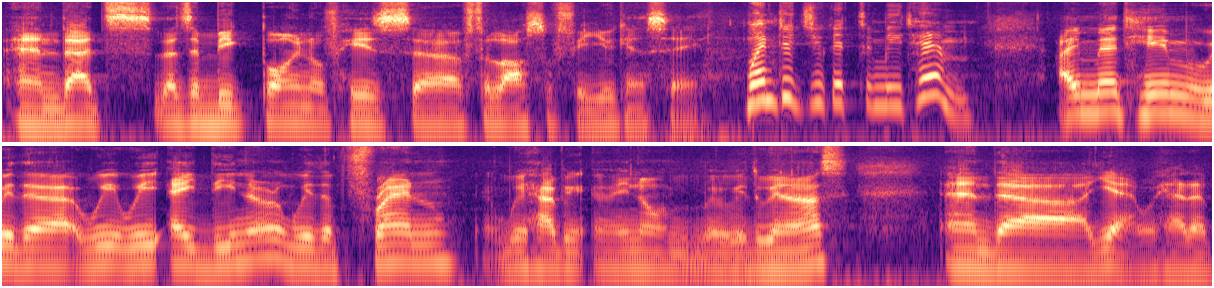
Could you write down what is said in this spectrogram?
and that's that's a big point of his uh, philosophy, you can say. When did you get to meet him? I met him with a, we, we ate dinner with a friend we have you know between us, and uh, yeah we had a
